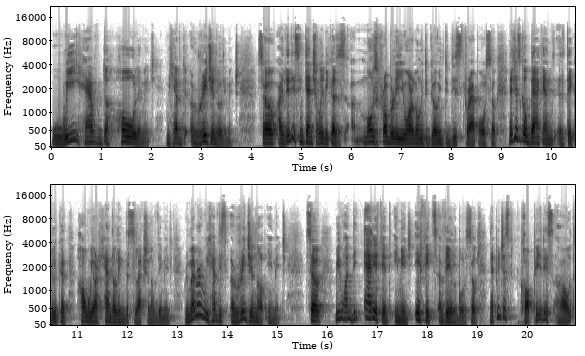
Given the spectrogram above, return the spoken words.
we have the whole image. We have the original image. So I did this intentionally because uh, most probably you are going to go into this trap also. Let's just go back and uh, take a look at how we are handling the selection of the image. Remember we have this original image. So we want the edited image if it's available. So let me just copy this out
